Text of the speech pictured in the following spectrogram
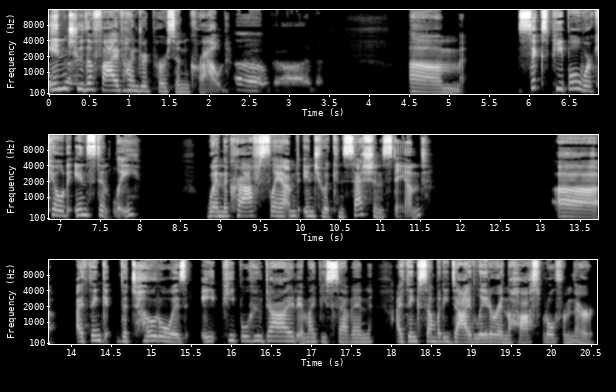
into the 500 person crowd. Oh god. Um, six people were killed instantly when the craft slammed into a concession stand. Uh, I think the total is eight people who died. It might be seven. I think somebody died later in the hospital from their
